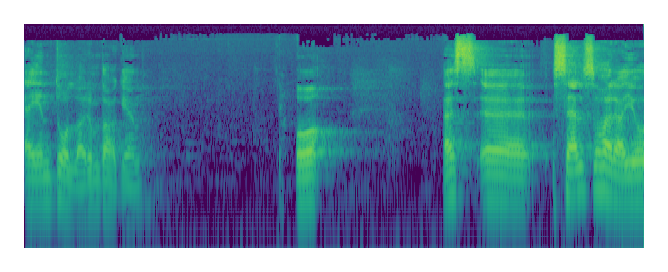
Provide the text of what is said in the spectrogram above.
1 dollar om dagen. Og jeg, eh, selv så har jeg jo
